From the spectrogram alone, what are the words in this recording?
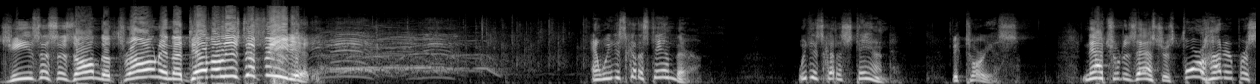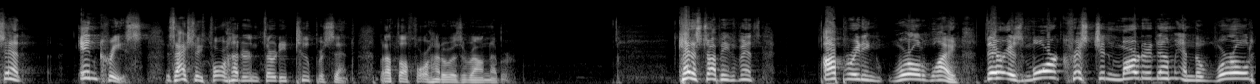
Jesus is on the throne and the devil is defeated. Amen. And we just got to stand there. We just got to stand victorious. Natural disasters, 400% increase. It's actually 432%, but I thought 400 was a round number. Catastrophic events operating worldwide. There is more Christian martyrdom in the world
